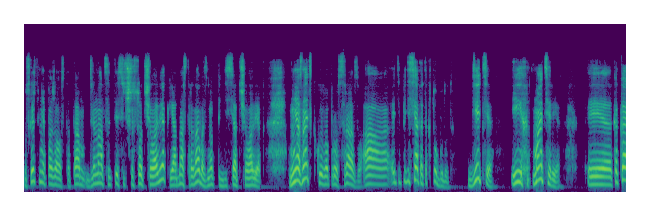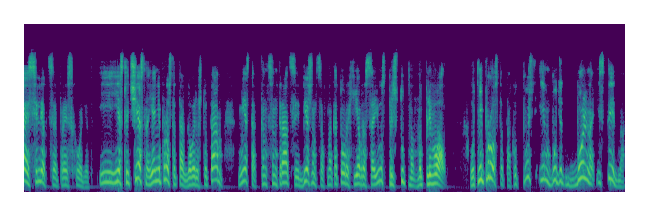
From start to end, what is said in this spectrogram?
но скажите мне, пожалуйста, там 12 600 человек, и одна страна возьмет 50 человек. У меня, знаете, какой вопрос сразу? А эти 50 это кто будут? Дети и их матери, э, какая селекция происходит. И если честно, я не просто так говорю, что там место концентрации беженцев, на которых Евросоюз преступно наплевал. Вот не просто так. Вот пусть им будет больно и стыдно,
